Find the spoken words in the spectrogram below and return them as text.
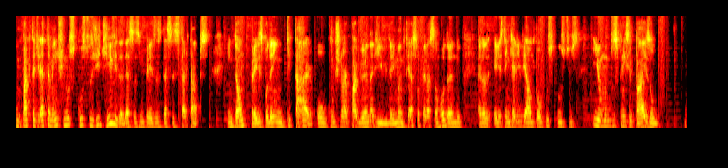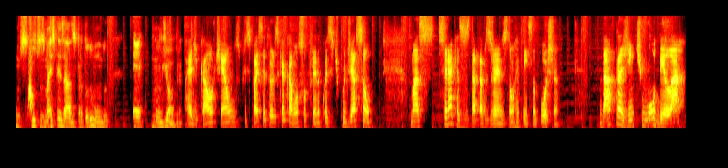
impacta diretamente nos custos de dívida dessas empresas, dessas startups. Então, para eles poderem quitar ou continuar pagando a dívida e manter essa operação rodando, eles têm que aliviar um pouco os custos. E um dos principais, ou um dos custos mais pesados para todo mundo, é mão de obra. O headcount é um dos principais setores que acabam sofrendo com esse tipo de ação. Mas será que as startups já estão repensando? Poxa, dá para a gente modelar?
